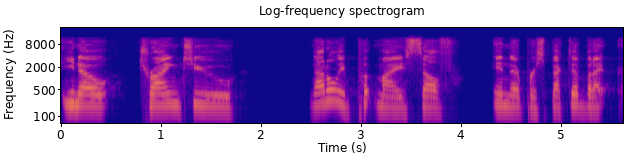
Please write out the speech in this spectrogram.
you know, trying to not only put myself in their perspective, but I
